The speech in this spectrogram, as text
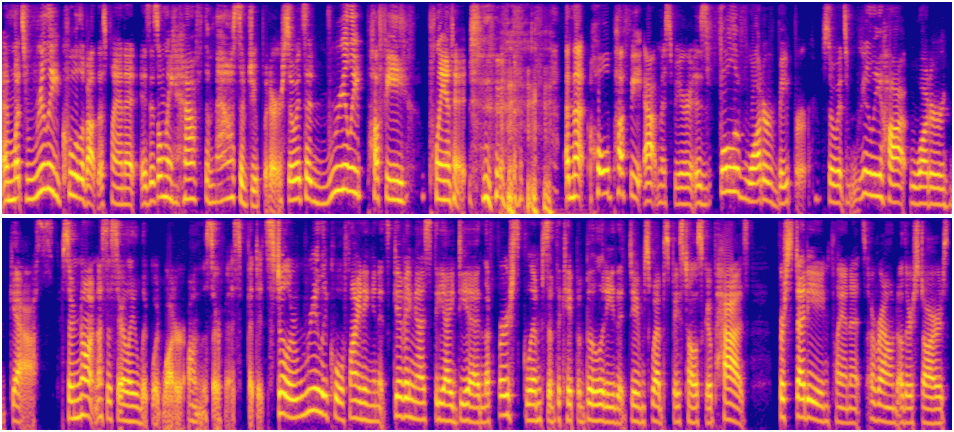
And what's really cool about this planet is it's only half the mass of Jupiter. So it's a really puffy planet. and that whole puffy atmosphere is full of water vapor. So it's really hot water gas. So, not necessarily liquid water on the surface, but it's still a really cool finding. And it's giving us the idea and the first glimpse of the capability that James Webb Space Telescope has for studying planets around other stars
